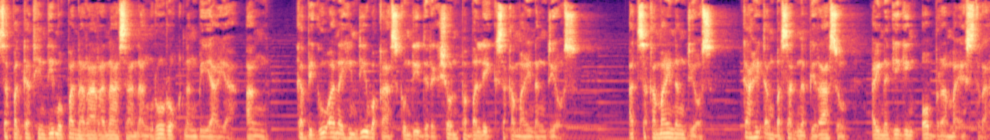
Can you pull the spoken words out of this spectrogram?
sapagkat hindi mo pa nararanasan ang rurok ng biyaya. Ang kabiguan ay hindi wakas kundi direksyon pabalik sa kamay ng Diyos. At sa kamay ng Diyos, kahit ang basag na piraso ay nagiging obra maestra.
